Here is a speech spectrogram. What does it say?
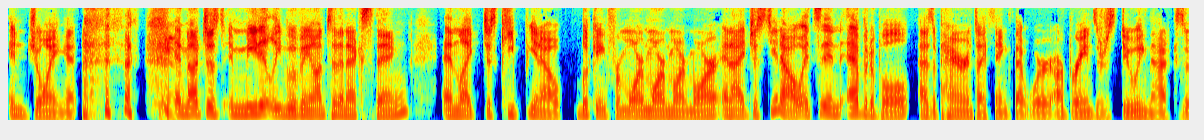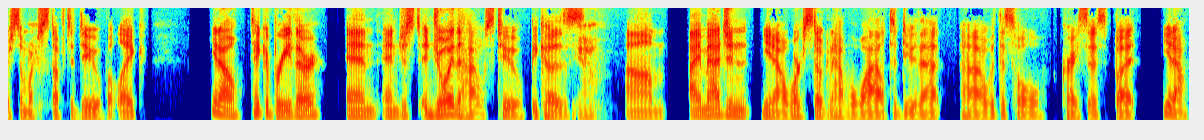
enjoying it, Yeah. and not just immediately moving on to the next thing and like just keep you know looking for more and more and more and more. And I just you know it's inevitable as a parent. I think that we're our brains are just doing that because there's so much stuff to do. But like you know take a breather and and just enjoy the house too because yeah. um i imagine you know we're still gonna have a while to do that uh with this whole crisis but you know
